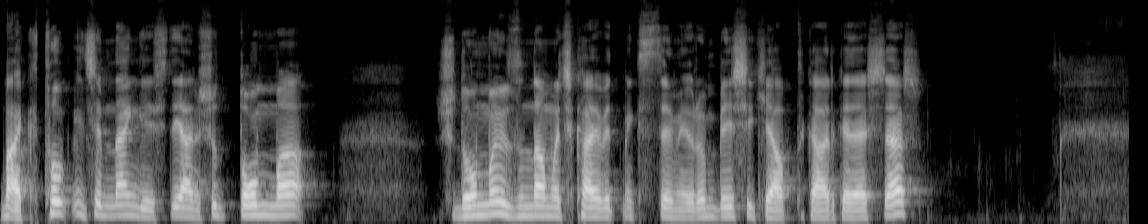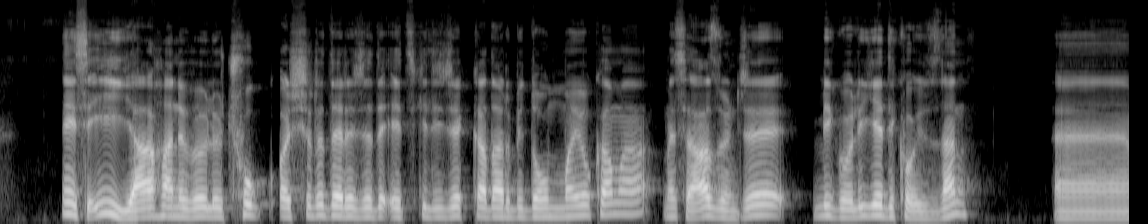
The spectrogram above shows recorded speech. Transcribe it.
Bak top içimden geçti. Yani şu donma şu donma yüzünden maçı kaybetmek istemiyorum. 5-2 yaptık arkadaşlar. Neyse iyi ya. Hani böyle çok aşırı derecede etkileyecek kadar bir donma yok ama mesela az önce bir golü yedik o yüzden. Ee,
